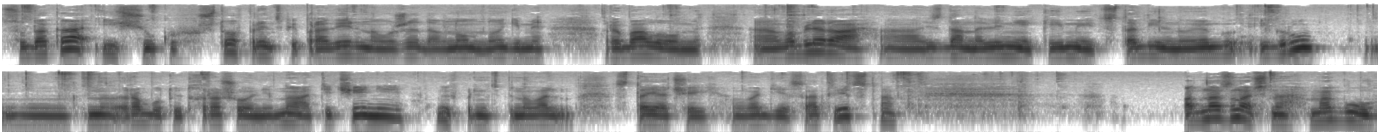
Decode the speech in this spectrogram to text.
судака и щуку, что в принципе проверено уже давно многими рыболовами. Э, воблера из данной линейки имеют стабильную игру, работают хорошо они на течении, ну и в принципе на стоячей воде соответственно. Однозначно могу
